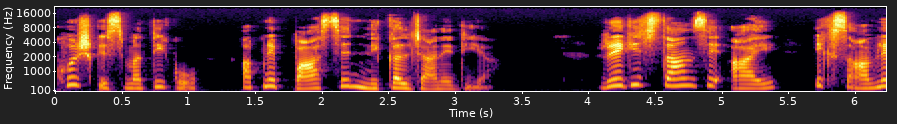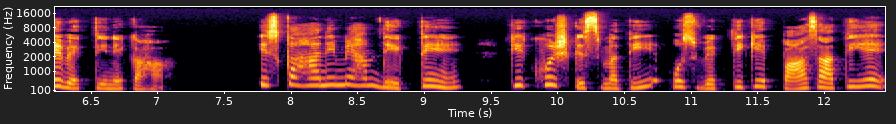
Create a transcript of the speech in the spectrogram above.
खुशकिस्मती को अपने पास से निकल जाने दिया। रेगिस्तान से आए एक सांवले व्यक्ति ने कहा, इस कहानी में हम देखते हैं कि खुशकिस्मती उस व्यक्ति के पास आती है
